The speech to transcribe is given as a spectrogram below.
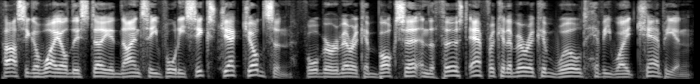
Passing away on this day in 1946, Jack Johnson, former American boxer and the first African American world heavyweight champion.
